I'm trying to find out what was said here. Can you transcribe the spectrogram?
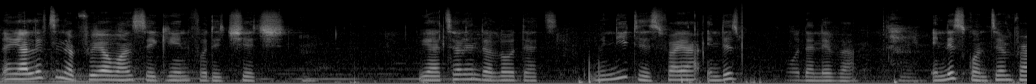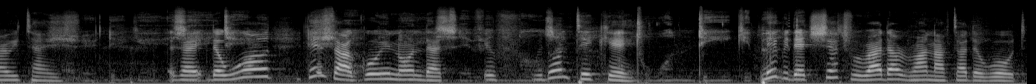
Now you are lifting a prayer once again for the church. We are telling the Lord that we need His fire in this more than ever. In this contemporary time, it's like the world things are going on that if we don't take care, maybe the church will rather run after the world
